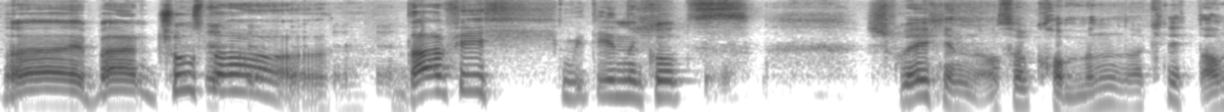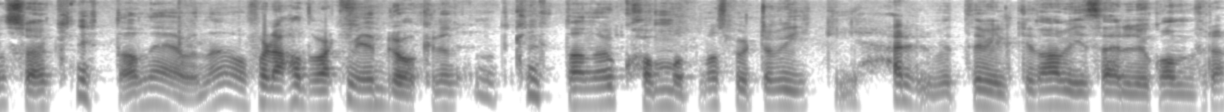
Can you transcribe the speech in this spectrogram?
Hei, Bernt Sjostad! Darf ich mit Ihnen kurz sprechen? Og så kom han og knytta han, så han knytta nevene. Og for det hadde vært mye bråk rundt den. Knytta han og kom mot meg og spurte hvilken i helvete, hvilken avis er det du kommer fra.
